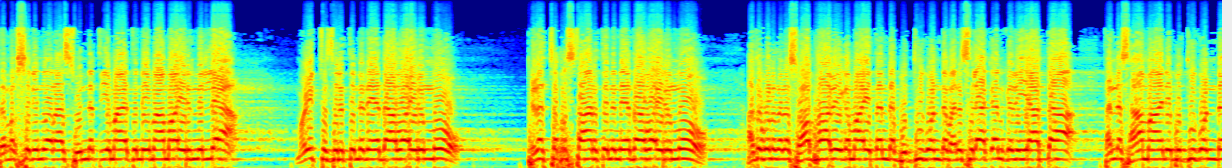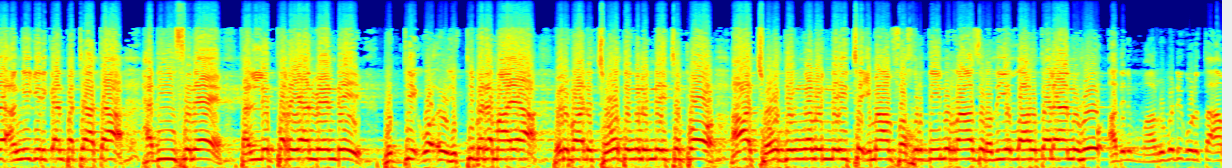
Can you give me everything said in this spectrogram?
സമഖ്ശരി എന്ന് പറഞ്ഞാൽ സുന്നത്ത് ജമാഅത്തിന്റെ ഇമാമായിരുന്നില്ല. മൊയ്ത്തസിലത്തിന്റെ നേതാവായിരുന്നു. പിഴച്ച പ്രസ്ഥാനത്തിന്റെ നേതാവായിരുന്നു. അതുകൊണ്ട് തന്നെ സ്വാഭാവികമായി തന്റെ ബുദ്ധി കൊണ്ട് മനസ്സിലാക്കാൻ കഴിയാത്ത തന്റെ സാമാന്യ ബുദ്ധി കൊണ്ട് അംഗീകരിക്കാൻ പറ്റാത്ത ഹദീസിനെ തള്ളിപ്പറയാൻ വേണ്ടി ബുദ്ധി യുക്തിപരമായ ഒരുപാട് ചോദ്യങ്ങൾ ഉന്നയിച്ചപ്പോ ആ ചോദ്യങ്ങൾ ഉന്നയിച്ച ഇമാം ഫഹുദ്ദീൻ റാസ് റളിയല്ലാഹു തലാൻഹു അതിന് മറുപടി കൊടുത്ത ആ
